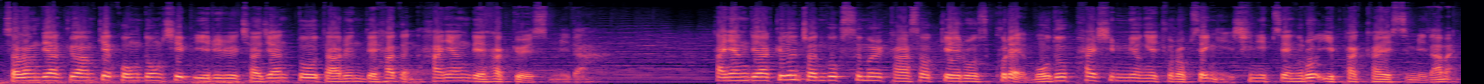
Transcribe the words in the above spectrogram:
서강대학교와 함께 공동 11위를 차지한 또 다른 대학은 한양대학교였습니다. 한양대학교는 전국 25개 로스쿨에 모두 80명의 졸업생이 신입생으로 입학하였습니다만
